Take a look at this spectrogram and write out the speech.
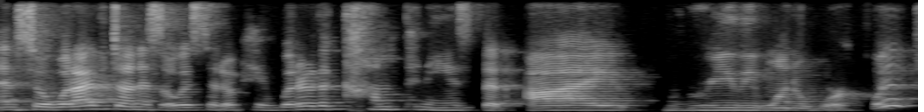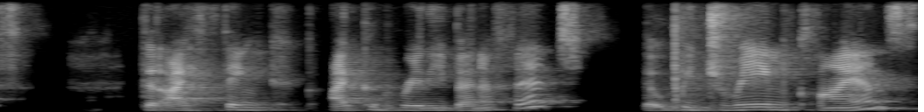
and so what I've done is always said, okay, what are the companies that I really want to work with that I think I could really benefit, that would be dream clients?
